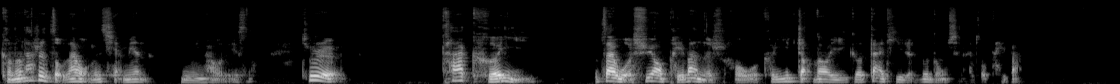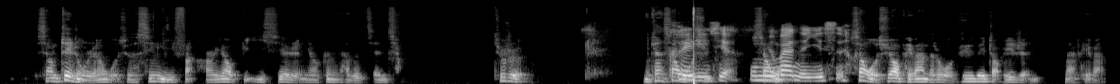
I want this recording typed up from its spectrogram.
可能他是走在我们前面的，你明白我的意思吗？就是他可以在我需要陪伴的时候，我可以找到一个代替人的东西来做陪伴。像这种人，我觉得心里反而要比一些人要更加的坚强。就是你看，像可以理解，我明白你的意思。像我需要陪伴的时候，我必须得找一人来陪伴。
